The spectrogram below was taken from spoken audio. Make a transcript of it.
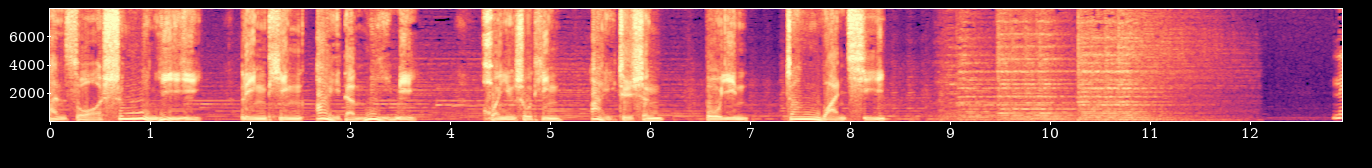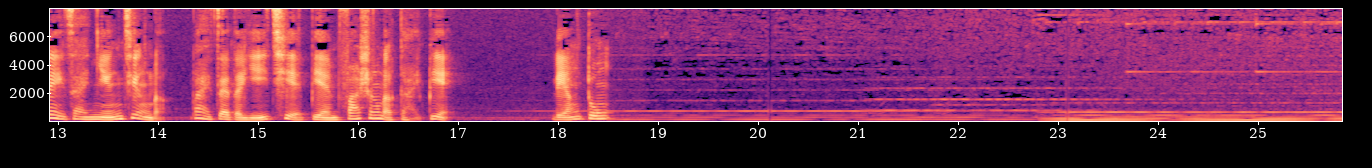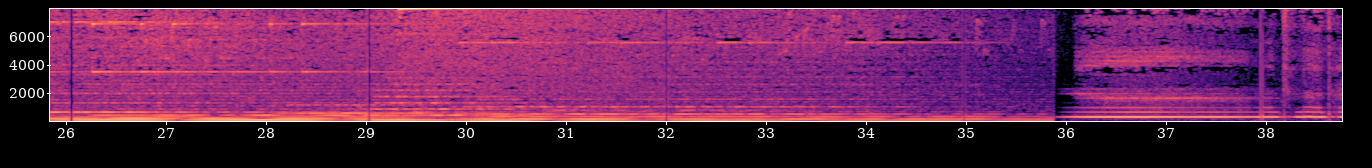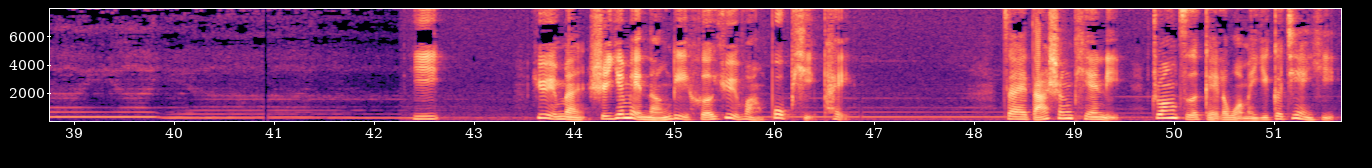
探索生命意义，聆听爱的秘密。欢迎收听《爱之声》，播音张婉琪。内在宁静了，外在的一切便发生了改变。梁冬。郁闷是因为能力和欲望不匹配。在《达生篇》里，庄子给了我们一个建议：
